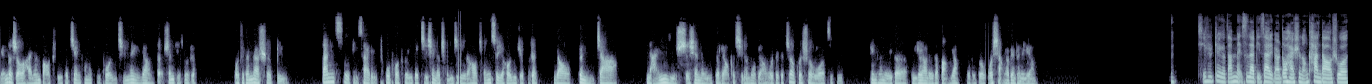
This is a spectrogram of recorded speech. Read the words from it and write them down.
年的时候还能保持一个健康的体魄以及那样的身体素质，我觉得那是比单次比赛里突破出一个极限的成绩，然后从此以后一蹶不振，要更加难以实现的一个了不起的目标。我觉得这会是我自己心中的一个很重要的一个榜样，或者说我想要变成的一个样子。其实这个咱们每次在比赛里边都还是能看到，说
